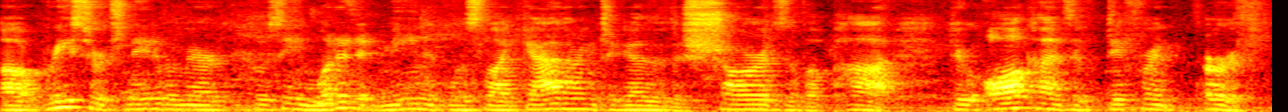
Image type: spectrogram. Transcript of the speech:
uh, research Native American cuisine, what did it mean? It was like gathering together the shards of a pot through all kinds of different earth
